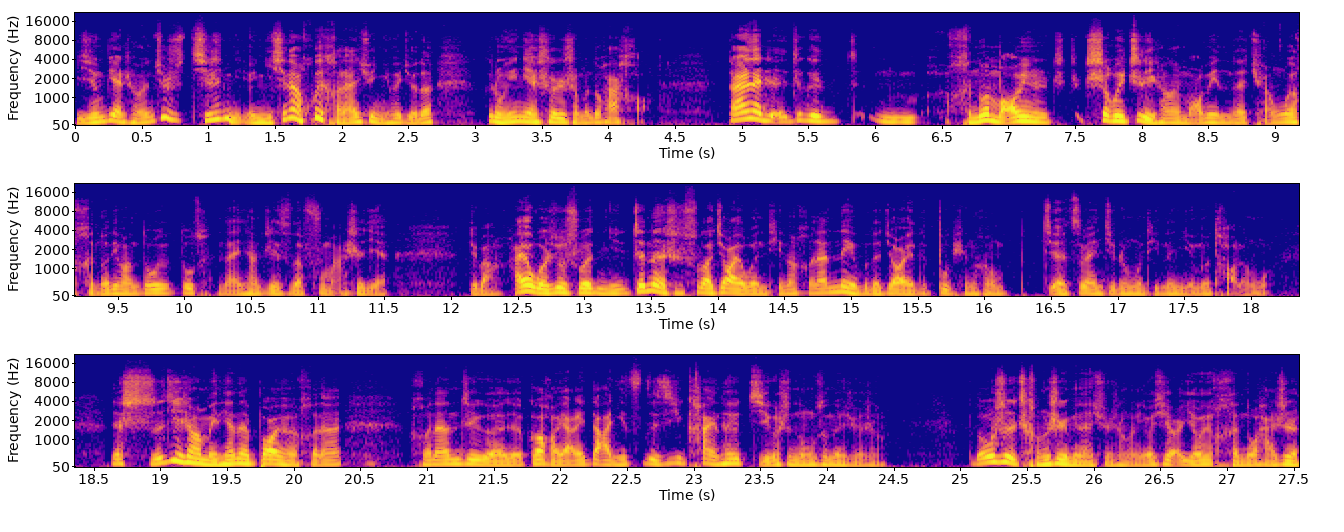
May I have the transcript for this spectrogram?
已经变成就是其实你你现在会河南去，你会觉得各种硬件设施什么都还好。当然，在这这个嗯很多毛病，社会治理上的毛病，在全国很多地方都都存在，像这次的驸马事件。对吧？还有，我就说，你真的是说到教育问题，那河南内部的教育的不平衡、呃资源集中问题，那你有没有讨论过？那实际上每天在抱怨河南，河南这个高考压力大，你仔细看，他有几个是农村的学生，都是城市里面的学生，尤其有很多还是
